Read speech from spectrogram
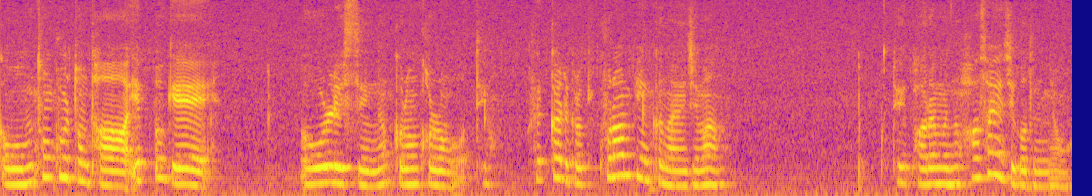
약간 웜톤, 쿨톤 다 예쁘게 어울릴 수 있는 그런 컬러인 것 같아요. 색깔이 그렇게 쿨한 핑크는 아니지만 되게 바르면 화사해지거든요.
